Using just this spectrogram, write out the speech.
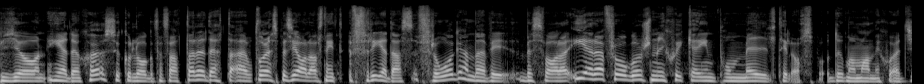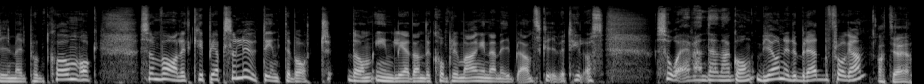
Björn Hedensjö, psykolog och författare. Detta är våra specialavsnitt Fredagsfrågan där vi besvarar era frågor som ni skickar in på mejl till oss på dummamänniskor.gmail.com. Och som vanligt klipper jag absolut inte bort de inledande komplimangerna ni ibland skriver till oss. Så även denna gång. Björn, är du beredd på frågan? Att jag är.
